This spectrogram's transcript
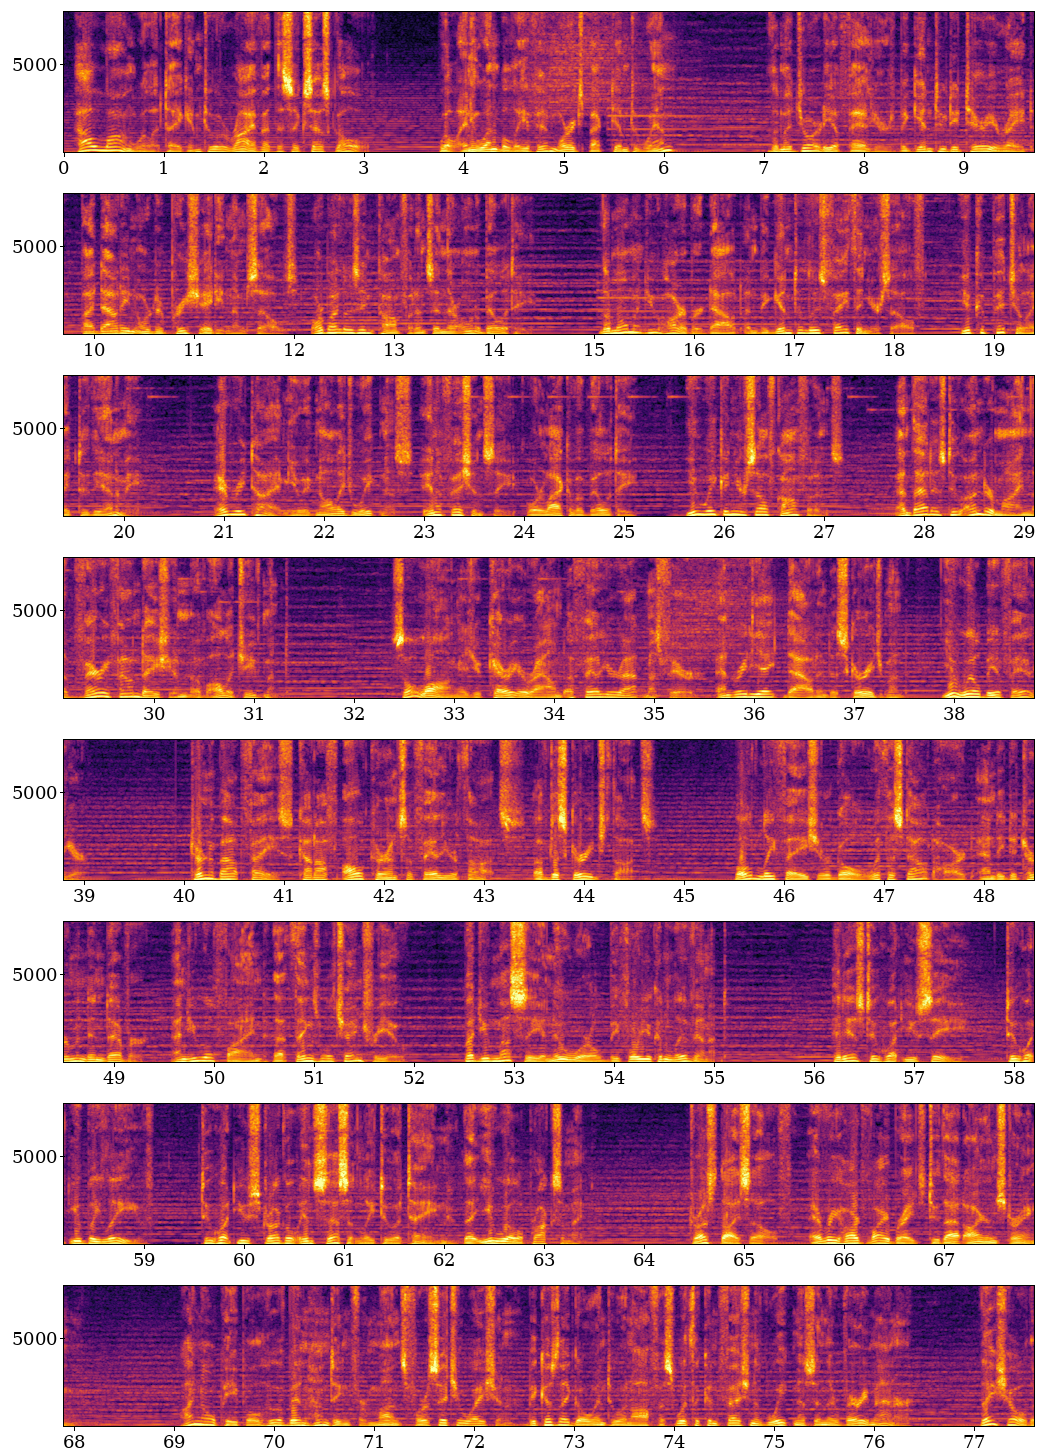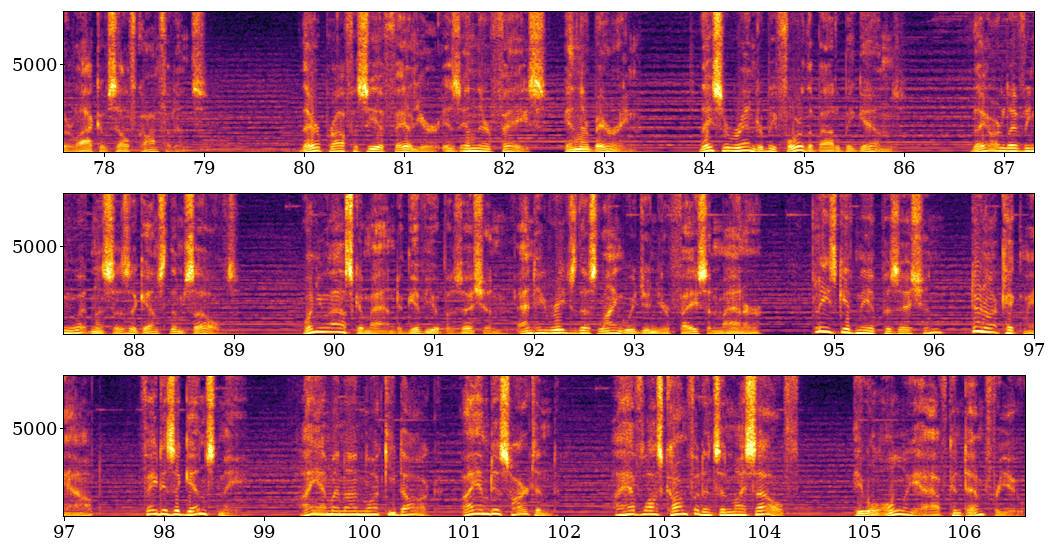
How long will it take him to arrive at the success goal? Will anyone believe him or expect him to win? The majority of failures begin to deteriorate by doubting or depreciating themselves, or by losing confidence in their own ability. The moment you harbor doubt and begin to lose faith in yourself, you capitulate to the enemy. Every time you acknowledge weakness, inefficiency, or lack of ability, you weaken your self confidence, and that is to undermine the very foundation of all achievement. So long as you carry around a failure atmosphere and radiate doubt and discouragement, you will be a failure. Turn about face, cut off all currents of failure thoughts, of discouraged thoughts. Boldly face your goal with a stout heart and a determined endeavor, and you will find that things will change for you. But you must see a new world before you can live in it. It is to what you see, to what you believe, to what you struggle incessantly to attain that you will approximate. Trust thyself, every heart vibrates to that iron string. I know people who have been hunting for months for a situation because they go into an office with a confession of weakness in their very manner. They show their lack of self confidence. Their prophecy of failure is in their face, in their bearing. They surrender before the battle begins. They are living witnesses against themselves. When you ask a man to give you a position and he reads this language in your face and manner, Please give me a position. Do not kick me out. Fate is against me. I am an unlucky dog. I am disheartened. I have lost confidence in myself. He will only have contempt for you.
